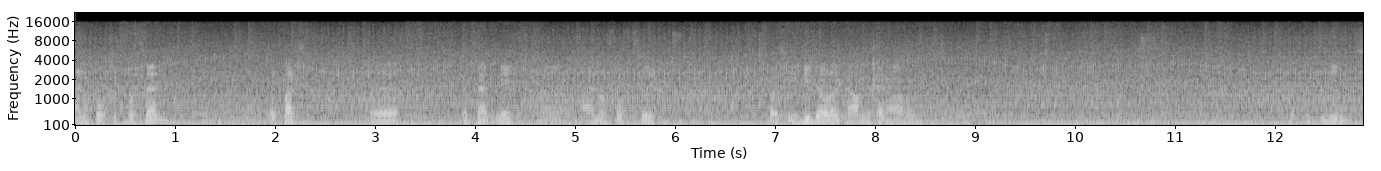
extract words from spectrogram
51 Prozent. Äh, Quatsch. Äh, Prozent nicht. Äh, 51, weiß ich, Liter oder Gramm, keine Ahnung. Das ist links.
